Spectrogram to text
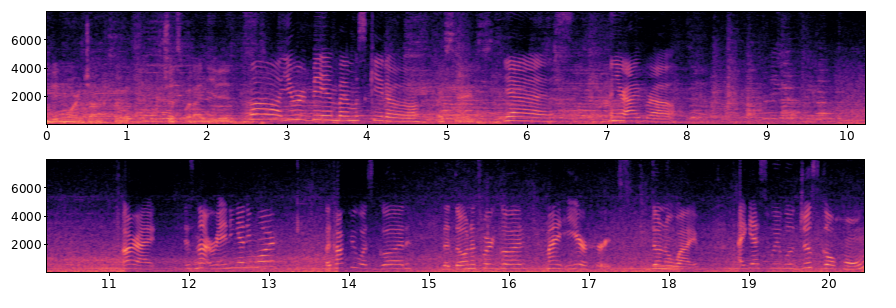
Needed more junk food. Just what I needed. Oh, you were bitten by a mosquito. Are you serious? Yes, and your eyebrow. All right, it's not raining anymore. The coffee was good. The donuts were good. My ear hurts. Don't know why. I guess we will just go home.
